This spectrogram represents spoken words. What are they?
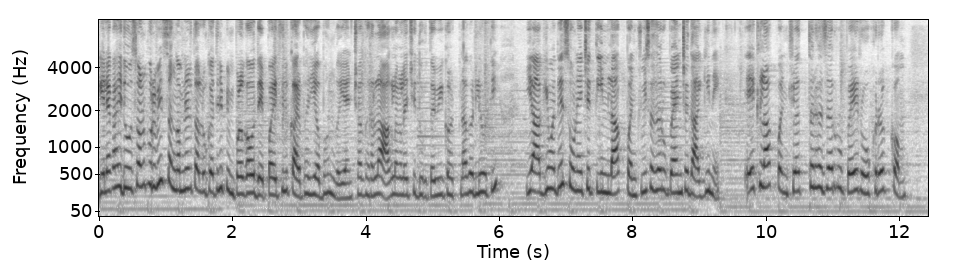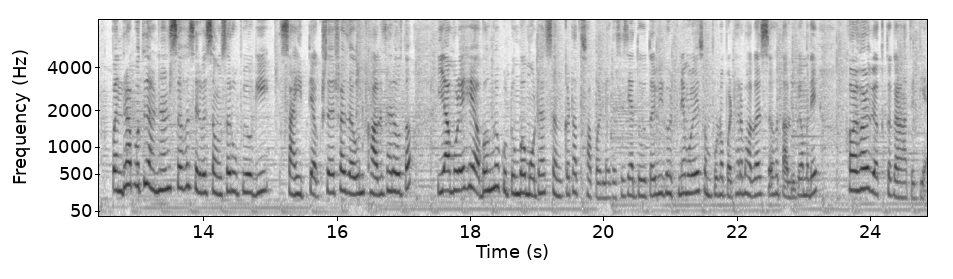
गेल्या काही दिवसांपूर्वी संगमनेर तालुक्यातील पिंपळगाव देपा येथील कारभारी अभंग यांच्या घराला आग लागल्याची दुर्दैवी घटना घडली होती. या आगीमध्ये सोन्याचे तीन लाख पंचवीस हजार रुपयांचे दागिने एक लाख पंच्याहत्तर हजार रुपये रोख रक्कम. पंधरा पोती धान्यांसह सर्व संसार उपयोगी साहित्य अक्षरशः जाऊन खाक झालं होतं. यामुळे हे अभंग कुटुंब मोठ्या संकटात सापडले तसेच या दुर्दैवी घटनेमुळे संपूर्ण पठार भागासह तालुक्यामध्ये हळहळ व्यक्त करण्यात येते.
